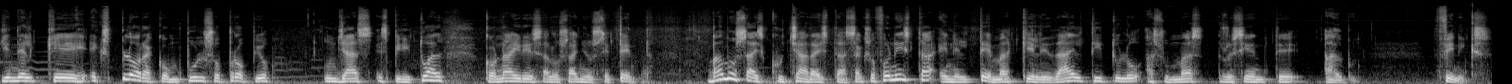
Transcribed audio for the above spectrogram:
y en el que explora con pulso propio un jazz espiritual con aires a los años 70. Vamos a escuchar a esta saxofonista en el tema que le da el título a su más reciente álbum, Phoenix.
